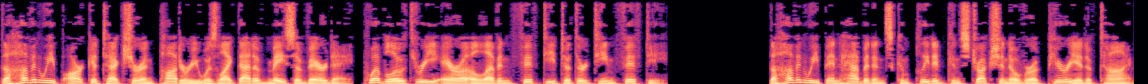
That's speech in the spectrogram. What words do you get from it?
The Hovenweep architecture and pottery was like that of Mesa Verde, Pueblo III era 1150–1350. The Hovenweep inhabitants completed construction over a period of time.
